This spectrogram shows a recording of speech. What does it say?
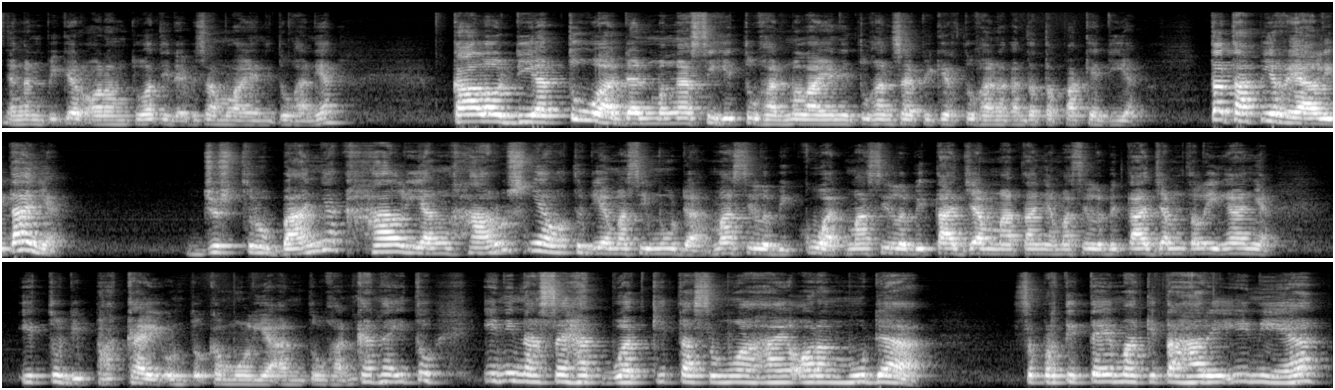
Jangan pikir orang tua tidak bisa melayani Tuhan ya. Kalau dia tua dan mengasihi Tuhan, melayani Tuhan, saya pikir Tuhan akan tetap pakai dia. Tetapi realitanya, justru banyak hal yang harusnya waktu dia masih muda, masih lebih kuat, masih lebih tajam matanya, masih lebih tajam telinganya, itu dipakai untuk kemuliaan Tuhan. Karena itu ini nasihat buat kita semua hai orang muda. Seperti tema kita hari ini ya.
